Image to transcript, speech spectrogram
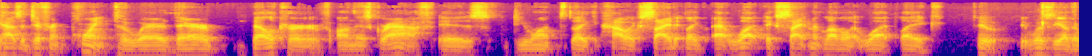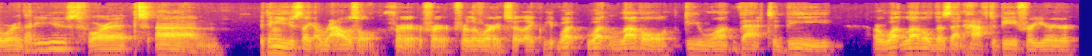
has a different point to where their bell curve on this graph is do you want like how excited like at what excitement level at what like it, it was the other word that he used for it um i think he used like arousal for for for the word. So like what what level do you want that to be? Or what level does that have to be for your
